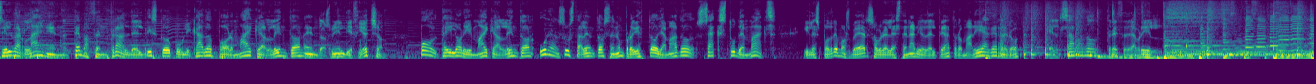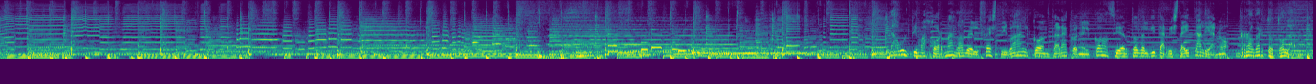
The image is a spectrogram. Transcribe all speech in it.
Silver Lining, tema central del disco publicado por Michael Linton en 2018. Paul Taylor y Michael Linton unen sus talentos en un proyecto llamado Sax to the Max y les podremos ver sobre el escenario del Teatro María Guerrero el sábado 13 de abril. Última jornada del festival contará con el concierto del guitarrista italiano Roberto Tola.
